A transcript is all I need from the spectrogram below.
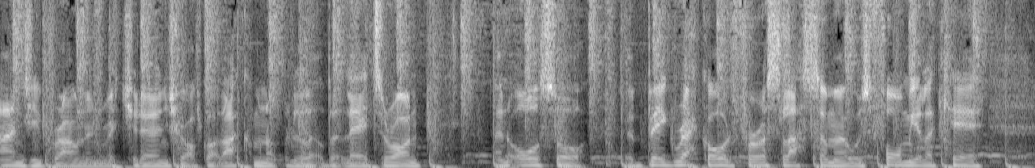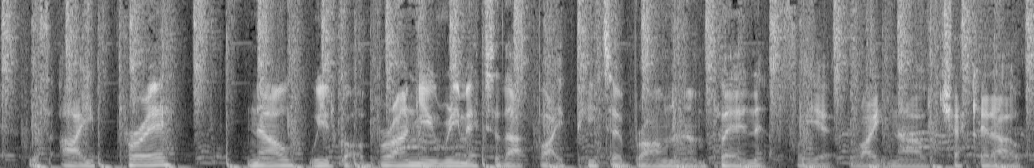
Angie Brown, and Richard Earnshaw. I've got that coming up a little bit later on. And also, a big record for us last summer was Formula K with I Pray. Now we've got a brand new remix of that by Peter Brown, and I'm playing it for you right now. Check it out.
